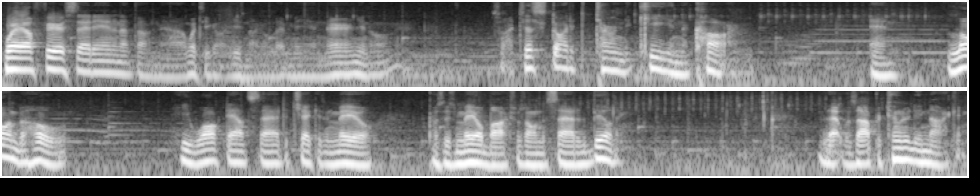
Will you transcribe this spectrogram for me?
Well, fear set in and I thought, nah, what's he going to, he's not going to let me in there, you know. So I just started to turn the key in the car. And lo and behold, he walked outside to check his mail because his mailbox was on the side of the building. That was opportunity knocking.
